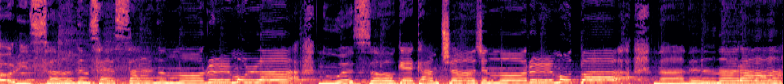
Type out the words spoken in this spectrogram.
어리석은 세상은 너를 몰라. 누워 별 속에 감춰진 너를 못 봐. 나는 알아.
